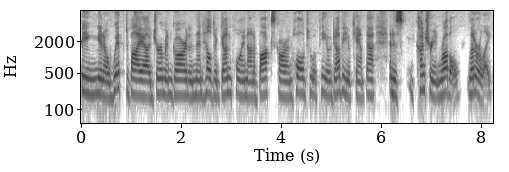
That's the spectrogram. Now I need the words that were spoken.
being you know whipped by a German guard and then held at gunpoint on a boxcar and hauled to a POW camp. That and his country in rubble, literally.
